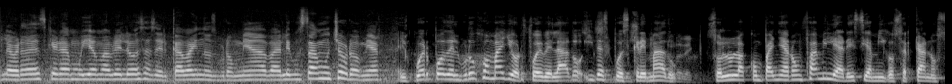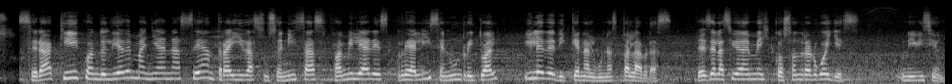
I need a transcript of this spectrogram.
La verdad es que era muy amable, luego se acercaba y nos bromeaba, le gustaba mucho bromear. El cuerpo del brujo mayor fue velado y después cremado. Solo lo acompañaron familiares y amigos cercanos. Será aquí cuando el día de mañana sean traídas sus cenizas, familiares realicen un ritual y le dediquen algunas palabras. Desde la Ciudad de México, Sandra Argüelles, Univisión.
